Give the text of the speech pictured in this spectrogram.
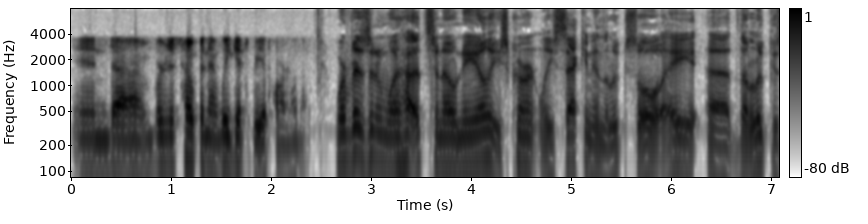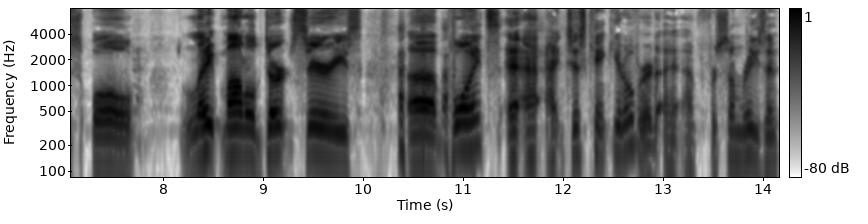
and uh, we're just hoping that we get to be a part of it. We're visiting with Hudson O'Neal. He's currently second in the Lucas Oil, uh, the Lucas Oil Late Model Dirt Series uh, points. I, I just can't get over it I, I, for some reason.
